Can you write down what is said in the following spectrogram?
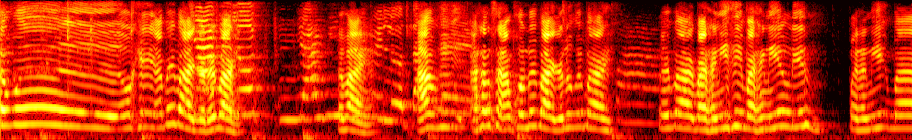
ตบมือโอเคอะบ๊ายบายก่อนบ๊ายบายบ๊ายบายอะพี่อะทั้งสามคนบ๊ายบายกันลูกบ๊ายบายบ๊ายบายไปทางนี้สิไปทางนี้น้องลิน ไปทางนี้บา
